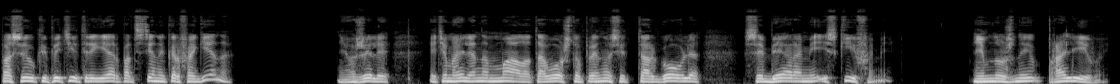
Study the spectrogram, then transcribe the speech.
Посылка пяти триер под стены Карфагена? Неужели этим эллинам мало того, что приносит торговля с эберами и скифами? Им нужны проливы.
